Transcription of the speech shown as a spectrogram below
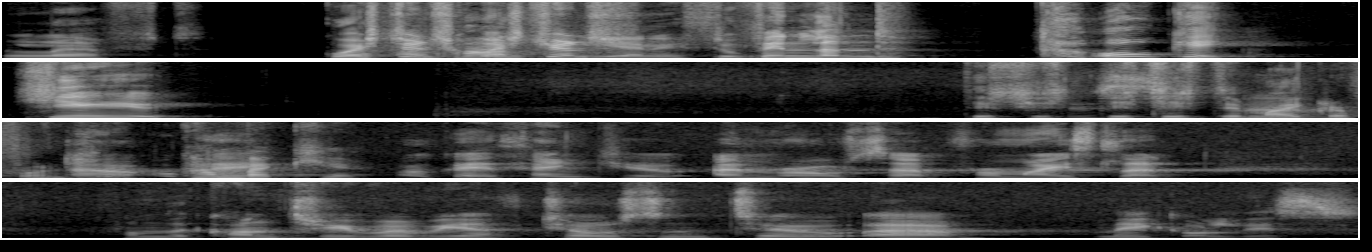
left. Questions, questions to Finland? Okay, here you. This is, this is the microphone. Oh, okay. Come back here. Okay, thank you. I'm Rosa from Iceland, from the country where we have chosen to uh, make all these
